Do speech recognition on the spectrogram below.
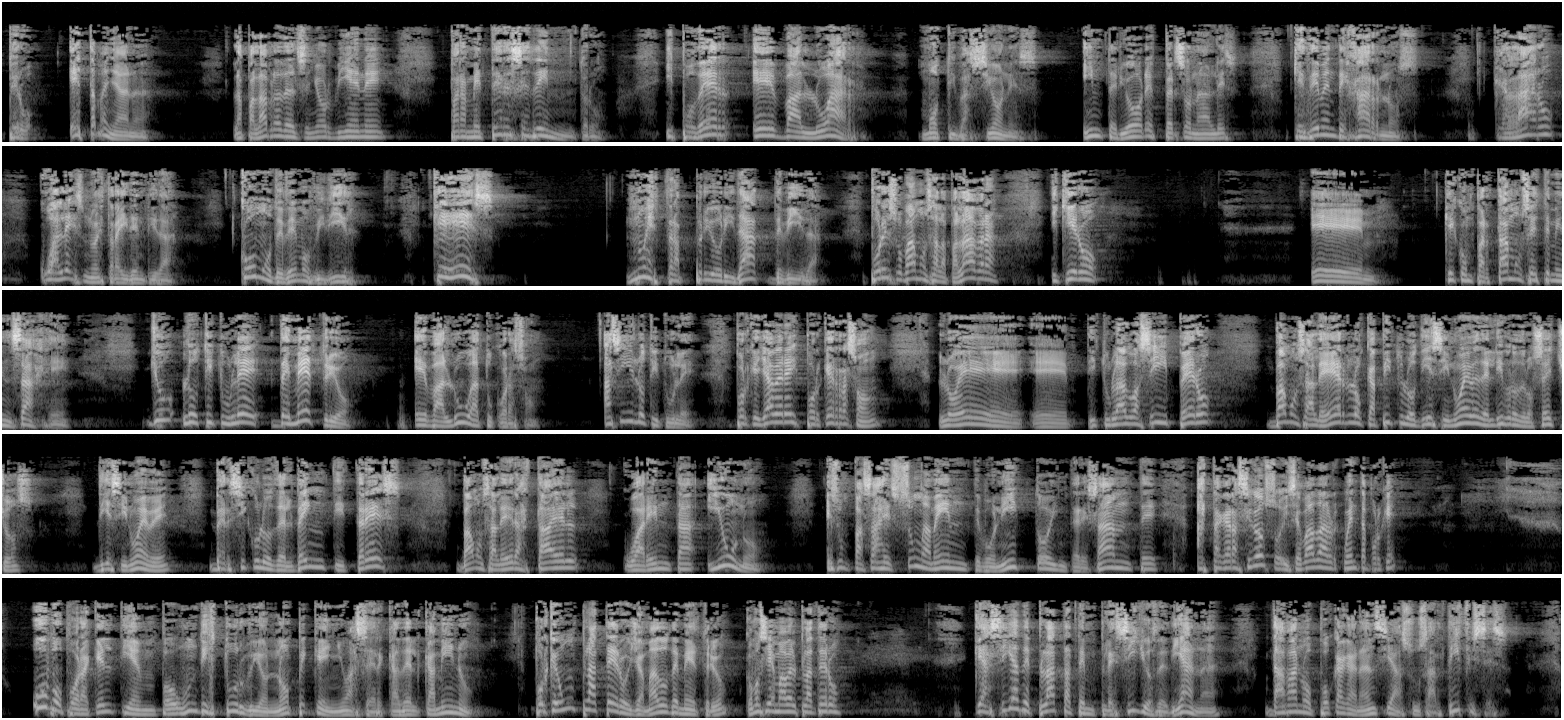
Pero esta mañana, la palabra del Señor viene para meterse dentro y poder evaluar motivaciones interiores, personales, que deben dejarnos claro cuál es nuestra identidad, cómo debemos vivir, qué es nuestra prioridad de vida. Por eso vamos a la palabra y quiero eh, que compartamos este mensaje. Yo lo titulé Demetrio, evalúa tu corazón. Así lo titulé, porque ya veréis por qué razón lo he eh, titulado así, pero vamos a leerlo, capítulo 19 del libro de los Hechos, 19, versículos del 23, vamos a leer hasta el 41. Es un pasaje sumamente bonito, interesante, hasta gracioso, y se va a dar cuenta por qué. Hubo por aquel tiempo un disturbio no pequeño acerca del camino porque un platero llamado Demetrio, ¿cómo se llamaba el platero? Que hacía de plata templecillos de Diana, daba no poca ganancia a sus artífices,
